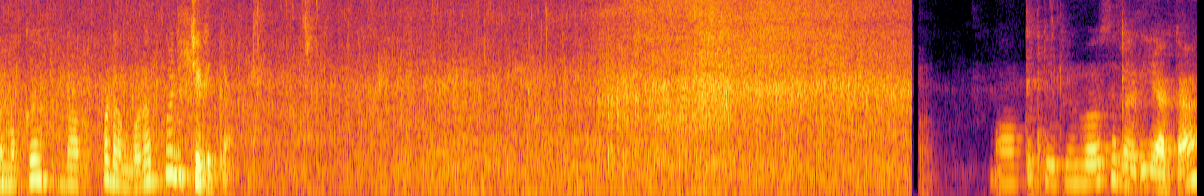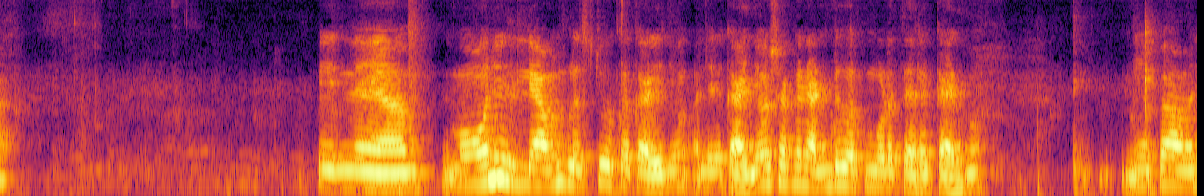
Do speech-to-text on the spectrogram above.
നമുക്ക് പപ്പടം കൂടെ പൊരിച്ചെടുക്കാം. മോക്ക് ടിഫിൻ ബോക്സ് റെഡിയാക്കാം. പിന്നെ മോനില്ല അവൻ പ്ലസ് ടു ഒക്കെ കഴിഞ്ഞു. അല്ലെങ്കിൽ കഴിഞ്ഞ വർഷം വർഷമൊക്കെ രണ്ടു പേർക്കും കൂടെ തിരക്കായിരുന്നു. ഇനിയിപ്പോൾ അവൻ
